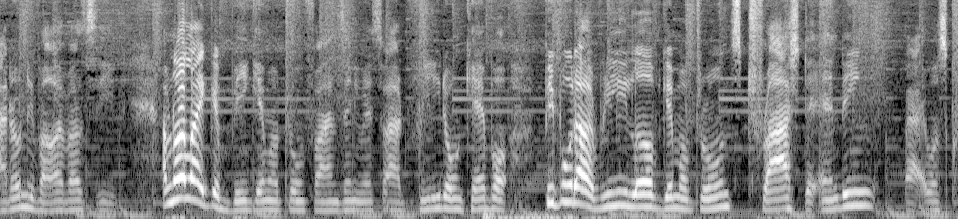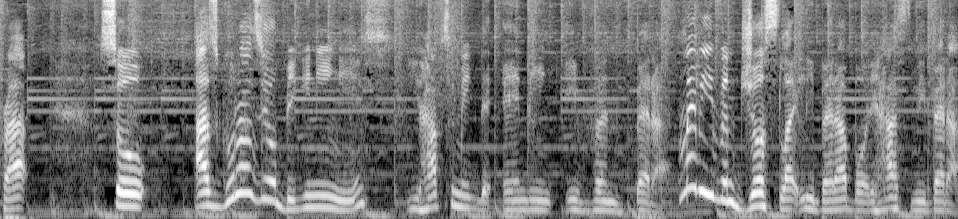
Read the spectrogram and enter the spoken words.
I don't know if I'll ever see it. I'm not like a big Game of Thrones fans anyway, so I really don't care. But people that really love Game of Thrones trashed the ending. It was crap. So as good as your beginning is, you have to make the ending even better. Maybe even just slightly better, but it has to be better.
